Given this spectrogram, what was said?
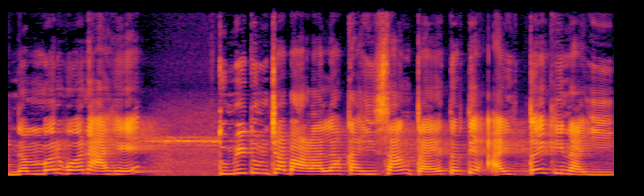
नंबर वन आहे तुम्ही तुमच्या बाळाला काही सांगताय तर ते ऐकतंय की नाही?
